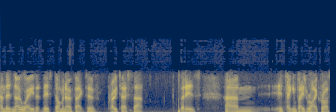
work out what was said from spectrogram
and there's no way that this domino effect of protests that that is um, is taking place right across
